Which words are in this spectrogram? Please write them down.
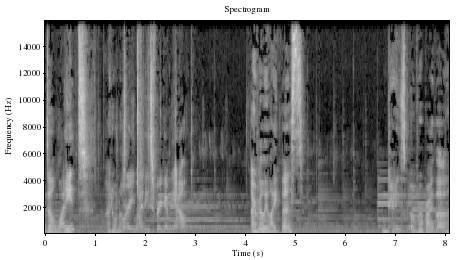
Delight. I don't know where he went, he's freaking me out. I really like this. Okay, he's over by the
